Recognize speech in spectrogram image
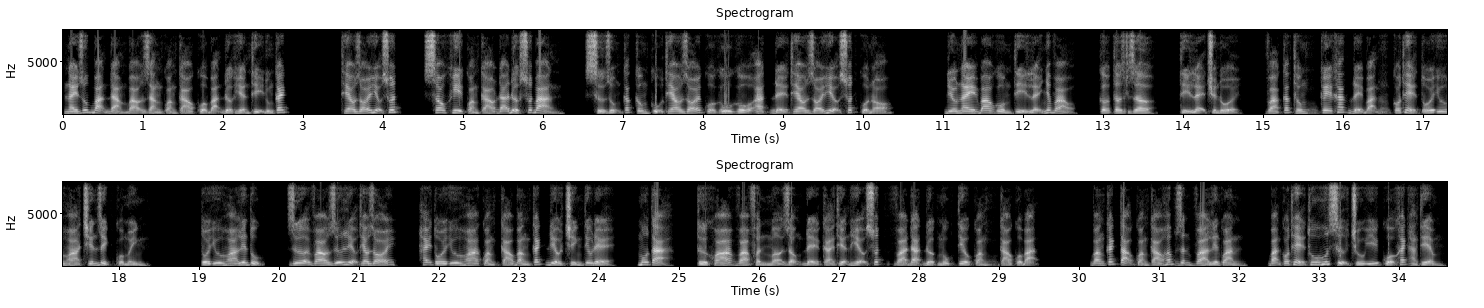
này giúp bạn đảm bảo rằng quảng cáo của bạn được hiển thị đúng cách. Theo dõi hiệu suất, sau khi quảng cáo đã được xuất bản, sử dụng các công cụ theo dõi của Google Ads để theo dõi hiệu suất của nó. Điều này bao gồm tỷ lệ nhấp vào, giờ, tỷ lệ chuyển đổi, và các thống kê khác để bạn có thể tối ưu hóa chiến dịch của mình. Tối ưu hóa liên tục, dựa vào dữ liệu theo dõi, hay tối ưu hóa quảng cáo bằng cách điều chỉnh tiêu đề, mô tả, từ khóa và phần mở rộng để cải thiện hiệu suất và đạt được mục tiêu quảng cáo của bạn. Bằng cách tạo quảng cáo hấp dẫn và liên quan, bạn có thể thu hút sự chú ý của khách hàng tiềm.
